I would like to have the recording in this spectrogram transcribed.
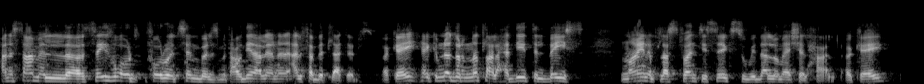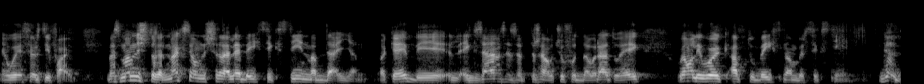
هنستعمل straightforward symbols متعودين عليهم alphabet letters okay هيك بنقدر نطلع لحديه ال base 9 plus 26 وبيضلوا ماشي الحال. okay هو 35 بس ما بنشتغل. maximum بنشتغل عليه base 16 مبدئيا. Okay بال exams إذا بترجعوا تشوفوا الدورات وهيك. We only work up to base number 16 good.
